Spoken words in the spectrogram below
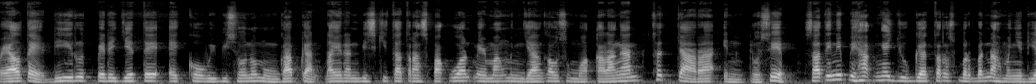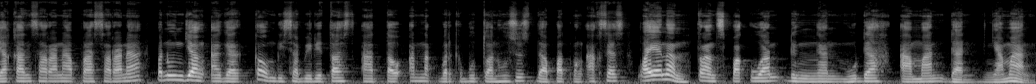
PLT di Rut PDJT Eko Wibisono mengungkapkan layanan bis kita Transpakuan memang menjangkau semua kalangan secara inklusif. Saat ini pihaknya juga terus berbenah menyediakan sarana prasarana penunjang agar kaum disabilitas atau anak berkebutuhan khusus dapat mengakses layanan Transpakuan dengan mudah, aman, dan nyaman.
